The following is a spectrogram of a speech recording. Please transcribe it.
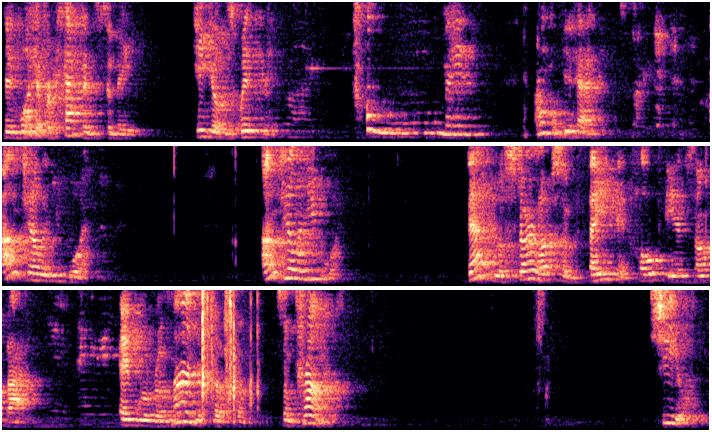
then whatever happens to me, He goes with me. Oh, man, I'm going to get happy. I'm telling you what, I'm telling you what. That will stir up some faith and hope in somebody. And will remind us of some, some promise. Shield.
